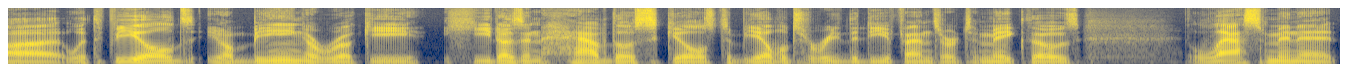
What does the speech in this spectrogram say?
uh, with Fields, you know, being a rookie, he doesn't have those skills to be able to read the defense or to make those last minute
